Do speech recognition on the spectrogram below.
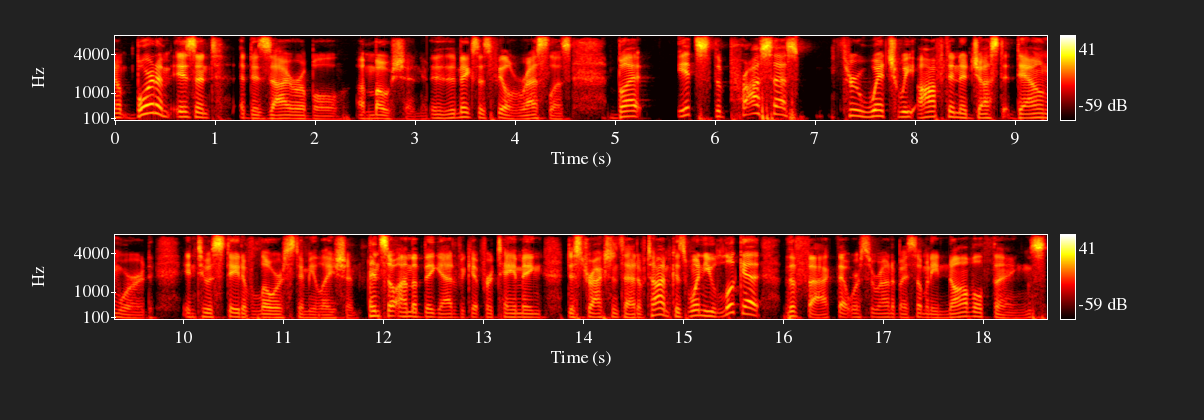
know, boredom isn't a desirable emotion. It makes us feel restless, but it's the process through which we often adjust downward into a state of lower stimulation. And so I'm a big advocate for taming distractions ahead of time because when you look at the fact that we're surrounded by so many novel things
